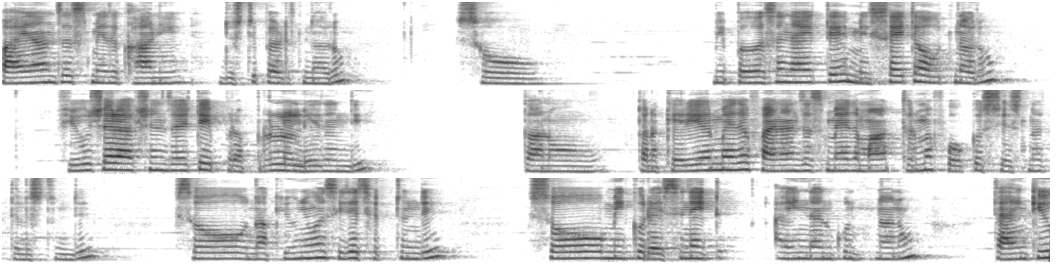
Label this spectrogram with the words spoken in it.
ఫైనాన్సెస్ మీద కానీ దృష్టి పెడుతున్నారు. సో మీ పర్సన్ అయితే మిస్ అయితే అవుతున్నారు. ఫ్యూచర్ యాక్షన్స్ అయితే ఇప్పుడు అప్పుడులో లేదండి. తను తన కెరియర్ మీద ఫైనాన్సెస్ మీద మాత్రమే ఫోకస్ చేస్తున్నట్టు తెలుస్తుంది. సో నాకు యూనివర్స్ ఇదే చెప్తుంది. సో మీకు రెసినేట్ అయిందనుకుంటున్నాను thank you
